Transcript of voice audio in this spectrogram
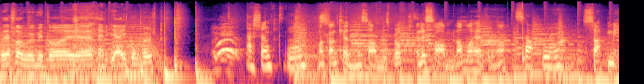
Det er slagordet mitt, og jeg, jeg kom først. Jeg skjønte den. Man kan kødde med samespråk. Eller Sameland, hva heter det nå? Sápmi. Sápmi.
